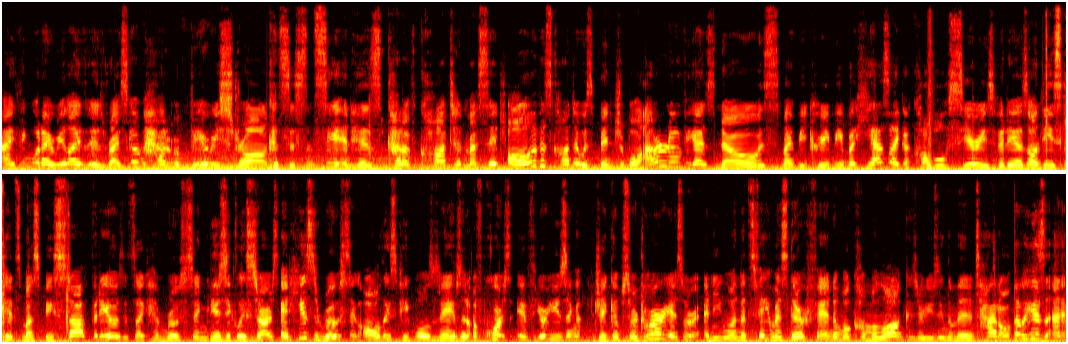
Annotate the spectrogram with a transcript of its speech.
I think what I realized is Rice Gum had a very strong consistency in his kind of content message. All of his content was bingeable. I don't know if you guys know, this might be creepy, but he has like a couple series videos on These Kids Must Be Stopped videos. It's like him roasting Musical.ly stars and he's roasting all these people's names. And of course, if you're using Jacob Sartorius or anyone that's famous, their fandom will come along because you're using them in a title. So he was uh,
